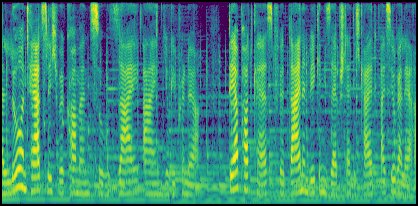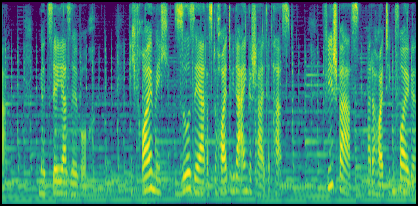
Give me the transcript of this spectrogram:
Hallo und herzlich willkommen zu Sei ein Yogipreneur, der Podcast für deinen Weg in die Selbstständigkeit als Yogalehrer mit Silja Silbuch. Ich freue mich so sehr, dass du heute wieder eingeschaltet hast. Viel Spaß bei der heutigen Folge.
